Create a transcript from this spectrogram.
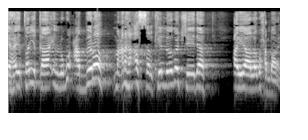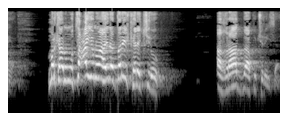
yahay dariiqaa in lagu cabbiro macnaha asalkee looga jeeda ayaa lagu xambaaraya. Markaanu mutacayin u ahayne dariiq kale jiro akhraad baa ku jiraysaa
